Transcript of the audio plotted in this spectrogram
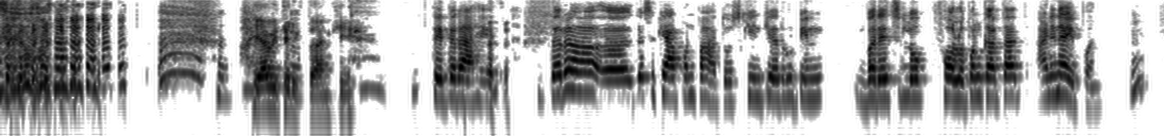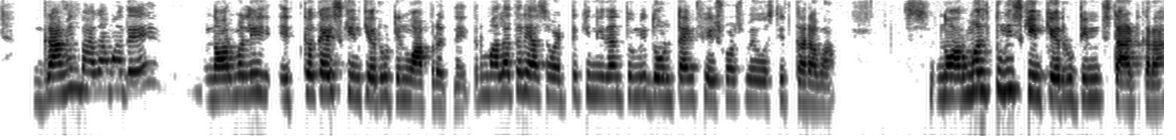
मधला. या व्यतिरिक्त आणखी. ते तर आहेच. तर जसं की आपण पाहतो स्किन केअर रुटीन बरेच लोक फॉलो पण करतात आणि नाही पण. ग्रामीण भागामध्ये नॉर्मली इतकं काही स्किन केअर रुटीन वापरत नाही. तर मला तरी असं वाटतं की निदान तुम्ही दोन टाइम फेस वॉश व्यवस्थित करावा. नॉर्मल तुम्ही स्किन केअर रुटीन स्टार्ट करा.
